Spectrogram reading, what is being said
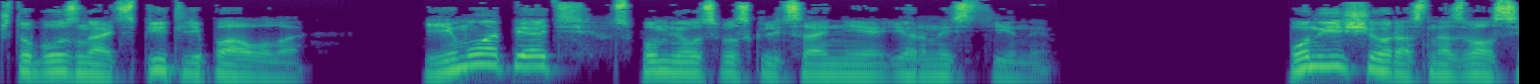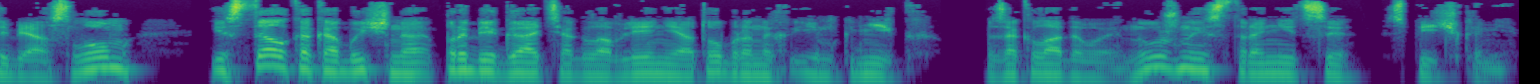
чтобы узнать, спит ли Паула. Ему опять вспомнилось восклицание Эрнестины. Он еще раз назвал себя ослом и стал, как обычно, пробегать оглавление отобранных им книг, закладывая нужные страницы спичками.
